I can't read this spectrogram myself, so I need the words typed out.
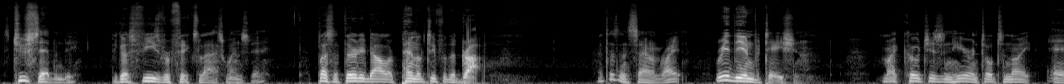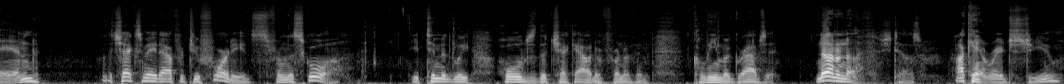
It's 270 because fees were fixed last Wednesday, plus a $30 penalty for the drop. That doesn't sound right. Read the invitation. My coach isn't here until tonight, and well, the check's made out for 240. It's from the school. He timidly holds the check out in front of him. Kalima grabs it. Not enough, she tells him. I can't register you.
